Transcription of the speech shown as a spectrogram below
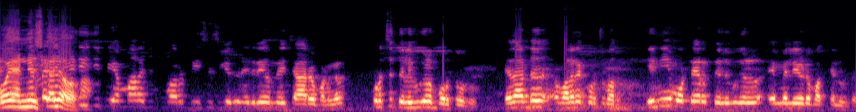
പോയി അന്വേഷിക്കാലോ ആരോപണങ്ങൾ കുറച്ച് തെളിവുകളും പുറത്തു വന്നു ഏതാണ്ട് വളരെ കുറച്ച് മാത്രം ഇനിയും ഒട്ടേറെ തെളിവുകൾ എം എൽ എയുടെ പക്കലുണ്ട്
